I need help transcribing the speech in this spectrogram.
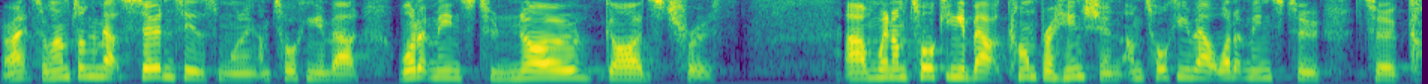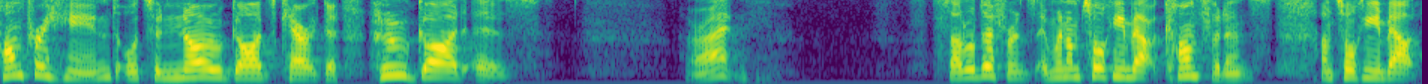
All right. So when I'm talking about certainty this morning, I'm talking about what it means to know God's truth. Um, when I'm talking about comprehension, I'm talking about what it means to, to comprehend or to know God's character, who God is. All right? Subtle difference. And when I'm talking about confidence, I'm talking about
